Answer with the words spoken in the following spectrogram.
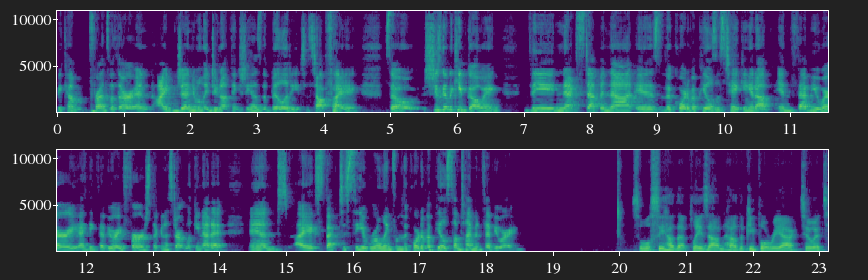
become friends with her, and I genuinely do not think she has the ability to stop fighting. So she's going to keep going. The next step in that is the Court of Appeals is taking it up in February. I think February 1st, they're going to start looking at it. And I expect to see a ruling from the Court of Appeals sometime in February. So we'll see how that plays out and how the people react to it.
